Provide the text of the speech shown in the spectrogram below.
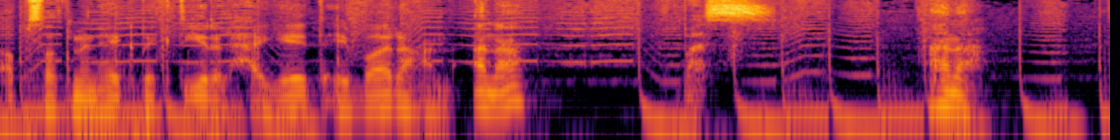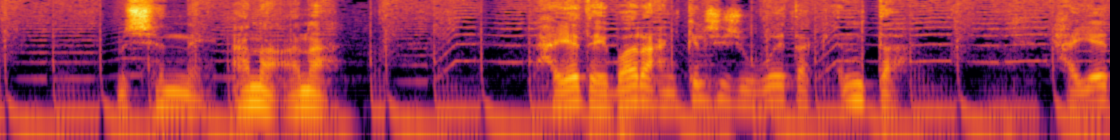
أبسط من هيك بكتير. الحياة عبارة عن أنا بس. أنا. مش هني. أنا أنا. الحياة عبارة عن كل شي جواتك أنت. الحياة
